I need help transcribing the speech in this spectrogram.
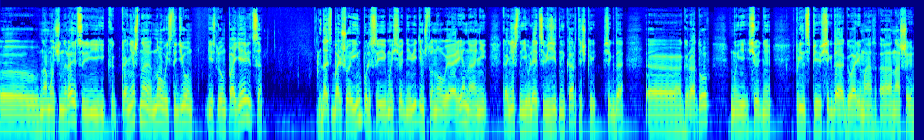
нам очень нравятся. И, конечно, новый стадион, если он появится, даст большой импульс, и мы сегодня видим, что новые арены, они, конечно, являются визитной карточкой всегда э, городов. Мы сегодня в принципе, всегда говорим о, о нашей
